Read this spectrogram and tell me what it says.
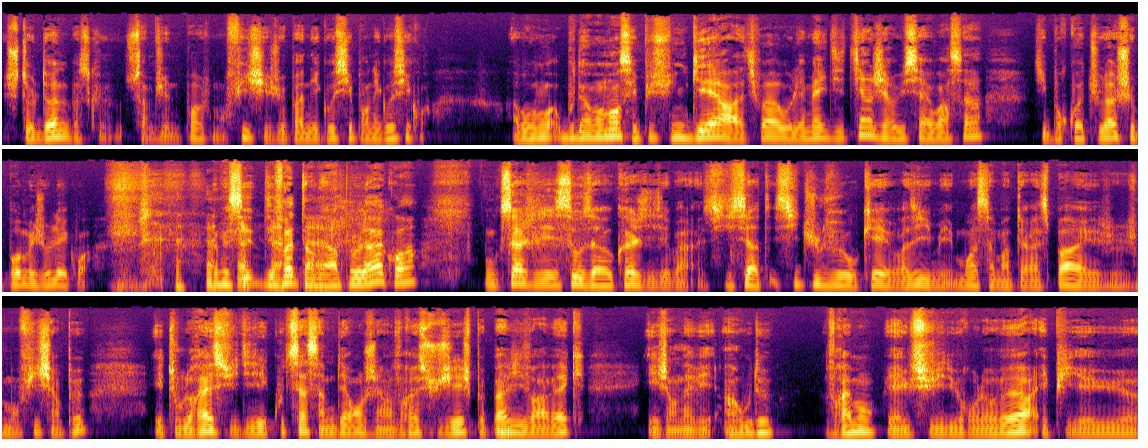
je te le donne parce que ça me gêne pas, je m'en fiche et je vais pas négocier pour négocier, quoi. À un moment- Au bout d'un moment, c'est plus une guerre, tu vois, où les mecs disent, tiens, j'ai réussi à avoir ça. Je dis, pourquoi tu l'as? Je sais pas, mais je l'ai, quoi. Non, mais c'est- des fois, t'en es un peu là, quoi. Donc ça, je l'ai laissé aux avocats. Je disais, bah, si, ça, si tu le veux, ok, vas-y, mais moi, ça m'intéresse pas et je, je m'en fiche un peu. Et tout le reste, je dis, écoute, ça, ça me dérange. J'ai un vrai sujet, je peux pas vivre avec. Et j'en avais un ou deux. Vraiment. Il y a eu le sujet du rollover et puis il y a eu, euh,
